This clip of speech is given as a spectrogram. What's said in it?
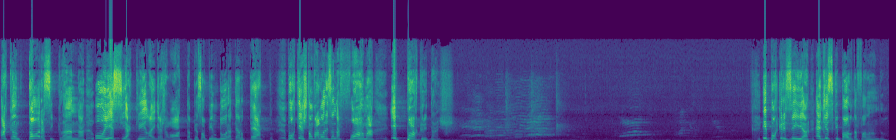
a cantora ciclana, o isso e aquilo, a igreja lota, o pessoal pendura até no teto, porque estão valorizando a forma, hipócritas. Hipocrisia, é disso que Paulo está falando.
